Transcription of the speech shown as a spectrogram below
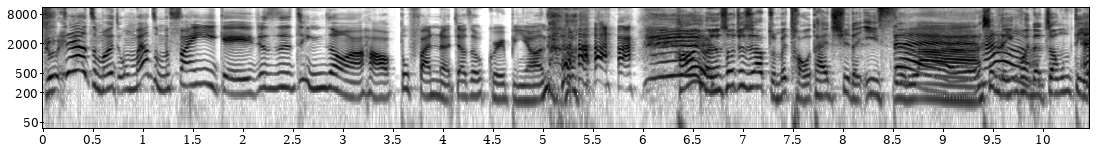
这要怎么？我们要怎么翻译给就是听众啊？好，不翻了，叫做 Great Beyond。好像有人说就是要准备投胎去的意思啦，是灵魂的终点。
